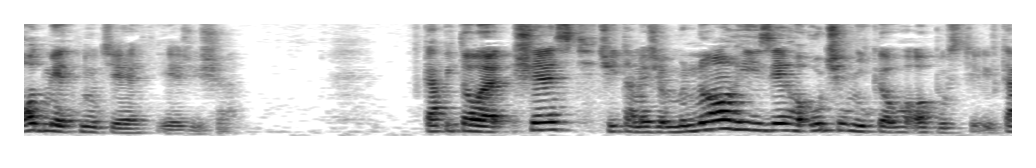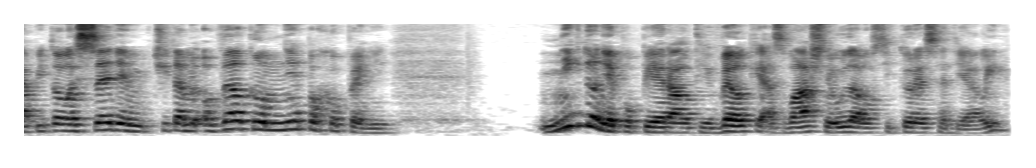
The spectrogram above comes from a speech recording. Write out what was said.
Odmietnutie Ježiša. V kapitole 6 čítame, že mnohí z jeho učeníkov ho opustili. V kapitole 7 čítame o veľkom nepochopení. Nikto nepopieral tie veľké a zvláštne udalosti, ktoré sa diali.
